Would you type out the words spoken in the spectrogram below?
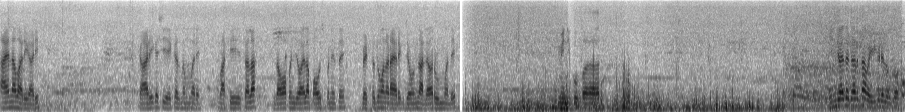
आहे ना भारी गाडी. गाडी कशी एकच नंबर आहे. बाकी चला जाऊ आपण जेवायला. पाऊस पण येतोय. भेटतो तुम्हाला डायरेक्ट जेवण झाल्यावर रूममध्ये मिनी कुपर एन्जॉय तर करता भाई इकडे लोक.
